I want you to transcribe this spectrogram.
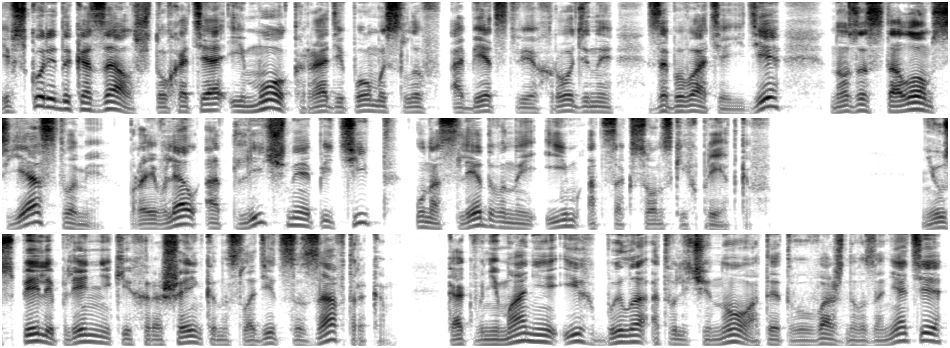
и вскоре доказал, что хотя и мог ради помыслов о бедствиях Родины забывать о еде, но за столом с яствами проявлял отличный аппетит, унаследованный им от саксонских предков. Не успели пленники хорошенько насладиться завтраком, как внимание их было отвлечено от этого важного занятия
